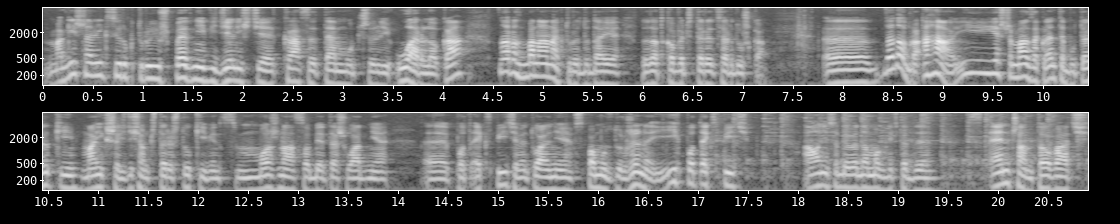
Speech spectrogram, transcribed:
magiczny eliksir, który już pewnie widzieliście klasę temu, czyli Warlocka, no oraz banana, który dodaje dodatkowe 4 serduszka. E, no dobra, aha, i jeszcze ma zaklęte butelki, ma ich 64 sztuki, więc można sobie też ładnie e, podekspić, ewentualnie wspomóc drużyny i ich podekspić, a oni sobie będą mogli wtedy zenchantować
